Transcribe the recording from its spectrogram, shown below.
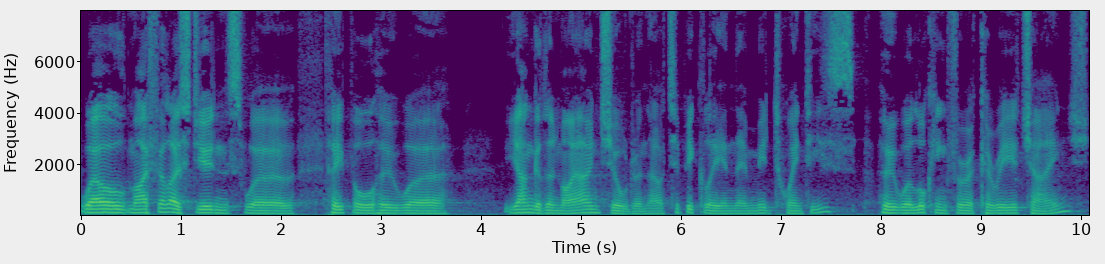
Well, my fellow students were people who were younger than my own children. They were typically in their mid 20s who were looking for a career change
